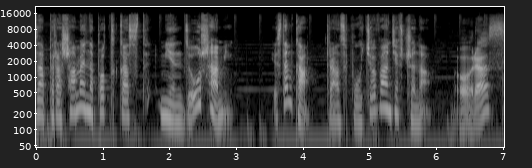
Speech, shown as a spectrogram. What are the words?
Zapraszamy na podcast Między Uszami. Jestem K, transpłciowa dziewczyna. Oraz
